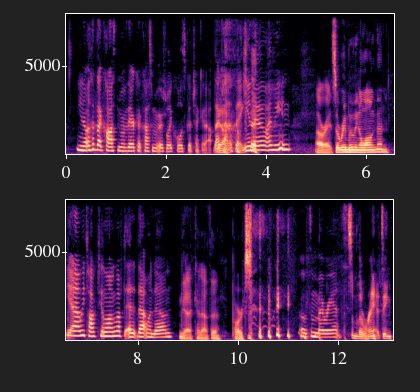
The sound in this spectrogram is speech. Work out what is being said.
you know, look at that costume over there. That costume over there is really cool. Let's go check it out. That Yeah, kind of thing. You know, I mean, All right. So we're moving along then. yeah, we talked too long. We'll have to edit that one down. Yeah. Cut out the parts. Oh, some of my rants. Some of the ranting.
